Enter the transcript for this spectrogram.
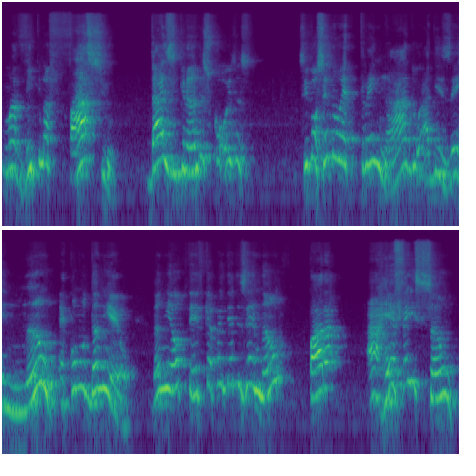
uma vítima fácil das grandes coisas. Se você não é treinado a dizer não, é como Daniel. Daniel teve que aprender a dizer não para a refeição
